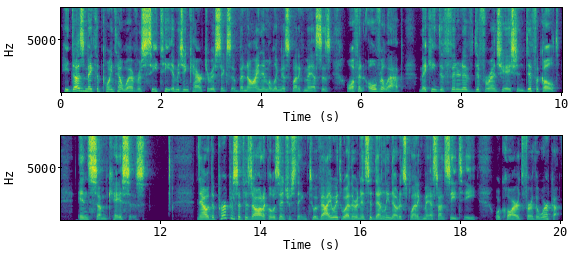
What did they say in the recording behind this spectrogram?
He does make the point, however, CT imaging characteristics of benign and malignant splenic masses often overlap, making definitive differentiation difficult in some cases. Now, the purpose of his article was interesting to evaluate whether an incidentally noted splenic mass on CT required further workup.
